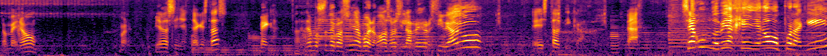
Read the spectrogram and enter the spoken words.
No, me no. Bueno, mira la señal, ya que estás. Venga, tenemos suerte con la señal. Bueno, vamos a ver si la radio recibe algo. Estática. Ah. Segundo viaje, llegamos por aquí.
